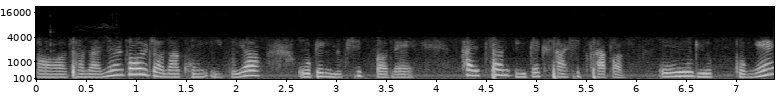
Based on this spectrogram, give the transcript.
어, 전화는 서울 전화 02고요. 560번에 8244번, 5560에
